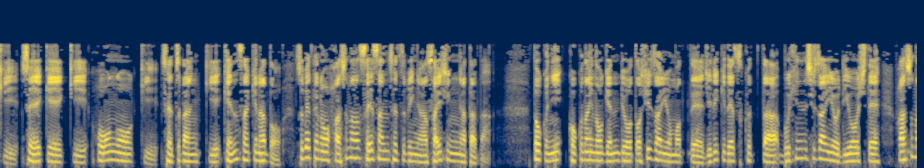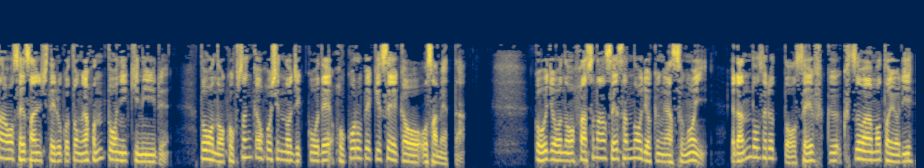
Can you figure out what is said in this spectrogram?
機、成形機、縫合機、切断機、検査機など、すべてのファスナー生産設備が最新型だ。特に国内の原料と資材を持って自力で作った部品資材を利用してファスナーを生産していることが本当に気に入る。党の国産化方針の実行で誇るべき成果を収めた。工場のファスナー生産能力がすごい。ランドセルと制服、靴はもとより、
